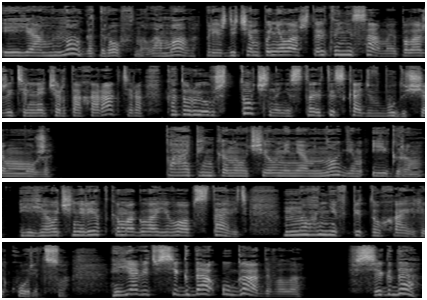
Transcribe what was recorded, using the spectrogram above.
и я много дров наломала, прежде чем поняла, что это не самая положительная черта характера, которую уж точно не стоит искать в будущем муже. Папенька научил меня многим играм, и я очень редко могла его обставить, но не в петуха или курицу. Я ведь всегда угадывала. Всегда.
